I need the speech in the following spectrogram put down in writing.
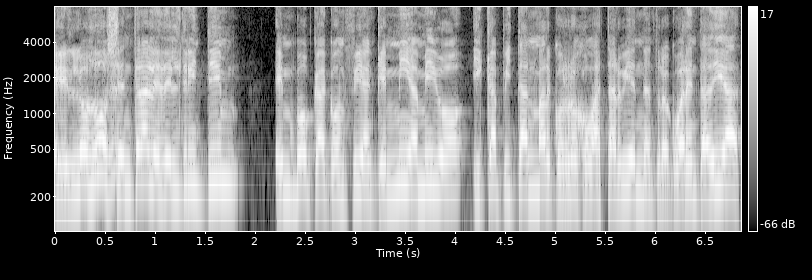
Eh, los dos centrales del Dream Team en Boca confían que mi amigo y capitán Marcos Rojo va a estar bien dentro de 40 días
